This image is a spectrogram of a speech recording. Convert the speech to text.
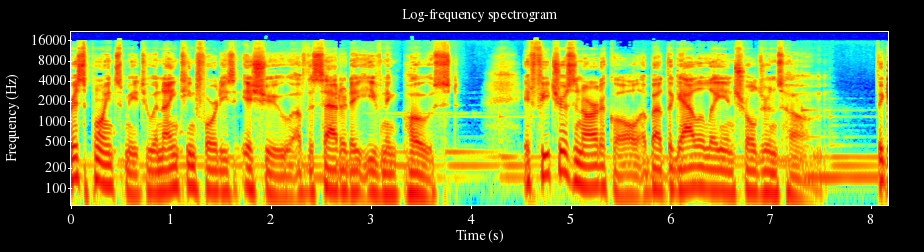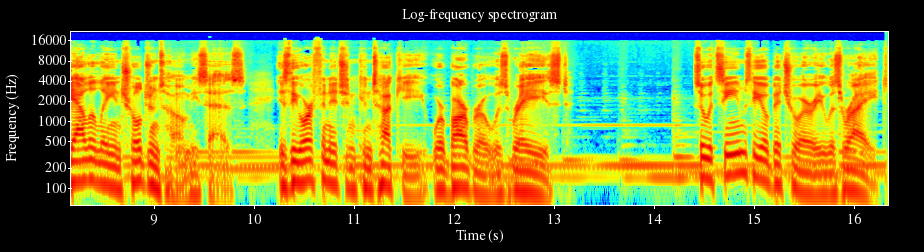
Chris points me to a 1940s issue of the Saturday Evening Post. It features an article about the Galilean Children's Home. The Galilean Children's Home, he says, is the orphanage in Kentucky where Barbara was raised. So it seems the obituary was right.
